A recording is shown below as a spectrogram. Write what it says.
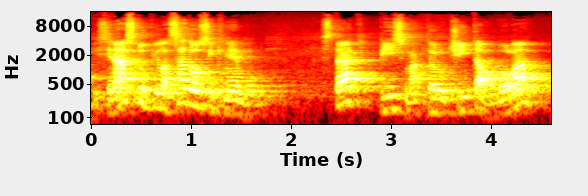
aby si nastúpil a sadol si k nemu. Stať písma, ktorú čítal, bola,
